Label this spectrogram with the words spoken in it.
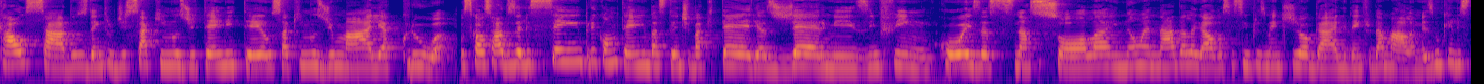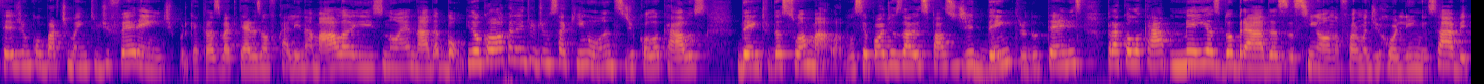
calçados dentro de saquinhos de TNT ou saquinhos de malha crua. Os calçados eles sempre contêm bastante bactérias, germes, enfim, coisas na sola e não é nada legal você simplesmente jogar ali dentro da mala, mesmo que ele esteja em um compartimento diferente, porque aquelas bactérias vão ficar ali na mala e isso não é nada bom. Então coloca dentro de um saquinho antes de colocá-los dentro da sua mala. Você pode usar o espaço de dentro do tênis para colocar meias dobradas assim, ó, na forma de rolinho, sabe?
